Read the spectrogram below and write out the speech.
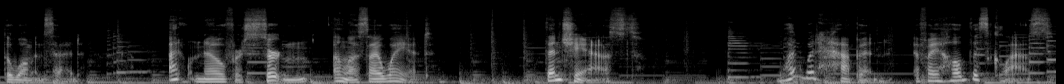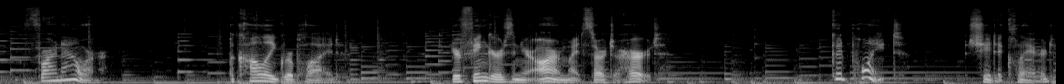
the woman said, I don't know for certain unless I weigh it. Then she asked, What would happen if I held this glass for an hour? A colleague replied, Your fingers and your arm might start to hurt. Good point, she declared.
